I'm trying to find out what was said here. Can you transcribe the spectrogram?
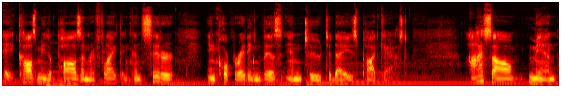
it caused me to pause and reflect and consider incorporating this into today's podcast. I saw men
